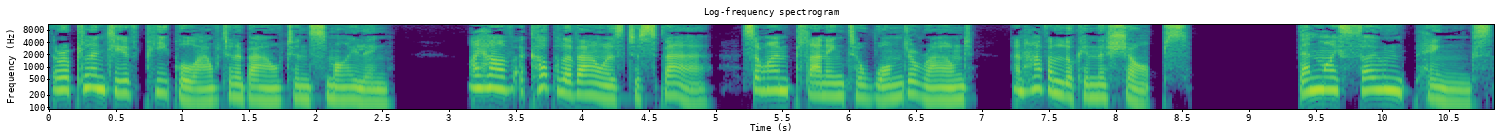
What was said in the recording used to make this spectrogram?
There are plenty of people out and about and smiling. I have a couple of hours to spare, so I'm planning to wander round and have a look in the shops. Then my phone pings.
